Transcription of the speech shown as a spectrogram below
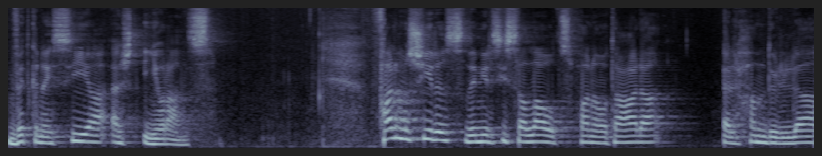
vetëkënaqësia është injorancë. Falë mëshirës dhe mirësisë së Allahut subhanahu wa taala, elhamdulillah,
